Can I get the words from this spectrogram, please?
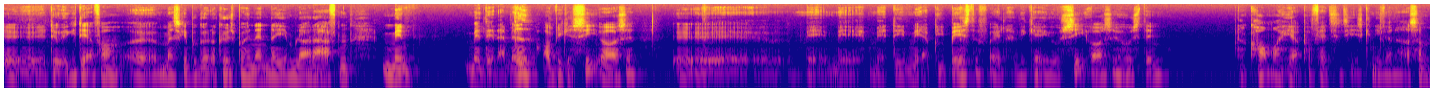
øh, det er jo ikke derfor, øh, man skal begynde at kysse på hinanden derhjemme lørdag aften, men, men den er med, og vi kan se også, øh, med, med, med det med at blive bedsteforældre, vi kan jo se også hos dem, der kommer her på fertilitetsklinikkerne, og som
